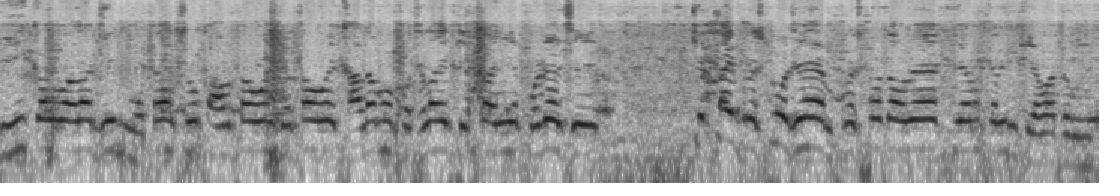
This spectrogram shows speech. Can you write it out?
વ્હીકલવાળા જે મોટા શોખ આવતા હોય જતા હોય ખાડામાં પછડાય કેટલા અહીંયા પડે છે. કેટલાય પ્રશ્નો છે. એમ પ્રશ્નો તો હવે કેમ કરીને કહેવા તમને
